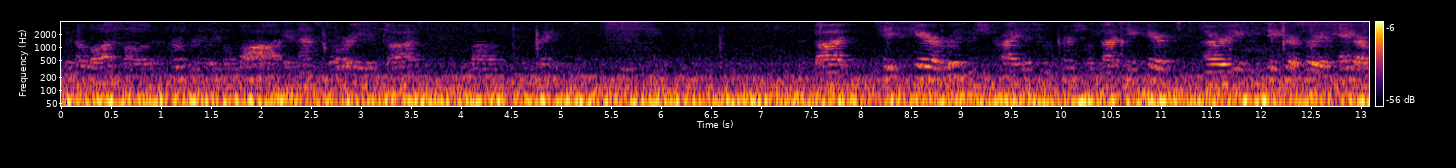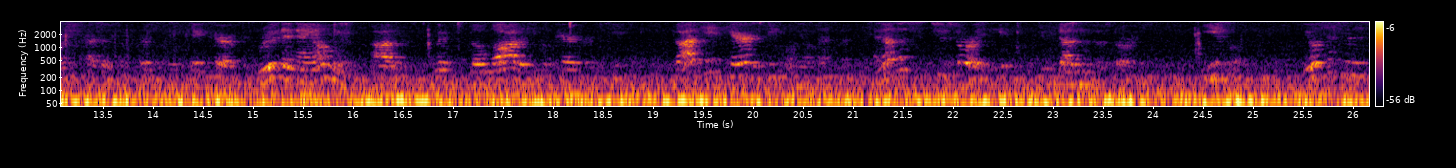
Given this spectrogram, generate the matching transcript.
when the law is followed appropriately. The law in that story is God's love and grace. God takes care of Ruth when she cries out to him personally. God takes care, of, or he, he takes care of sorry of Hagar when she cries out to him personally. He takes care of Ruth and Naomi um, with the law that he prepared for his people. God takes care of his people in the Old Testament. And not just two stories, he can do dozens of stories. Easily. The Old Testament is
